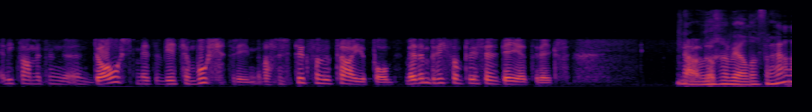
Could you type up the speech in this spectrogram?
en die kwam met een, doos met witte moesje erin. Dat was een stuk van de trouwjapon met een brief van prinses Beatrix. Nou, Nou, wat een geweldig verhaal.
